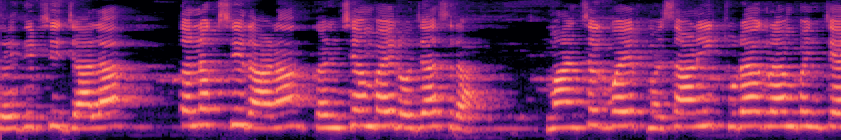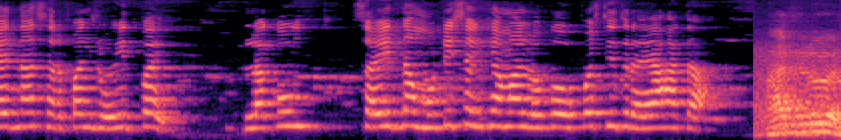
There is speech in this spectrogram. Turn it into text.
જયદીપસિંહ ઝાલા, કનકસિંહ રાણા, ઘનશ્યામભાઈ રોજાસરા, માનસકભાઈ મસાણી, ચુડા ગ્રામ પંચાયતના સરપંચ રોહિતભાઈ લકુમ સહિતના મોટી સંખ્યામાં લોકો ઉપસ્થિત રહ્યા હતા. આજ રોજ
